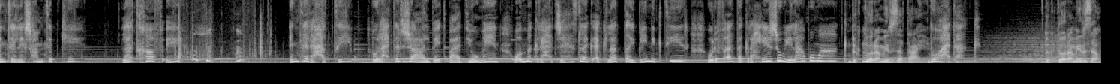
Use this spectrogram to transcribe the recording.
أنت ليش عم تبكي؟ لا تخاف إيه؟ أنت رح تطيب ورح ترجع على البيت بعد يومين وأمك رح تجهز لك أكلات طيبين كتير ورفقاتك رح يجوا ويلعبوا معك. دكتورة ميرزا تعي. بوعدك. دكتورة ميرزا.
